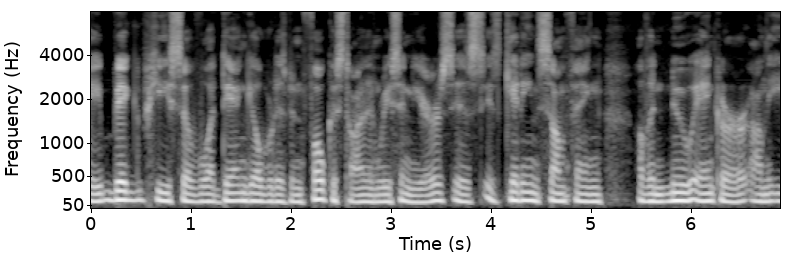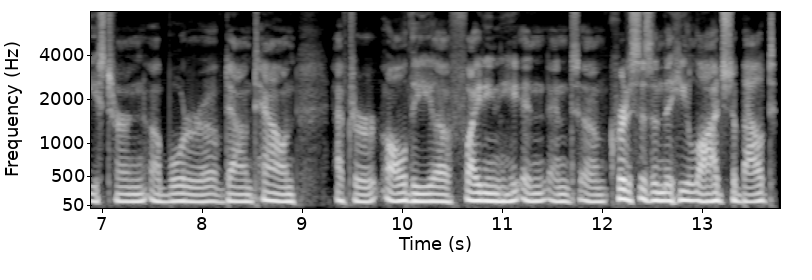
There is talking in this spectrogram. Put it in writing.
a big piece of what Dan Gilbert has been focused on in recent years is is getting something of a new anchor on the eastern uh, border of downtown after all the uh, fighting he, and, and um, criticism that he lodged about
